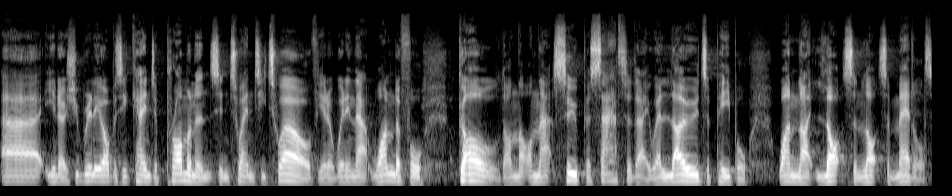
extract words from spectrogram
uh, you know, she really obviously came to prominence in 2012, you know, winning that wonderful gold on, the, on that Super Saturday where loads of people won like lots and lots of medals.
